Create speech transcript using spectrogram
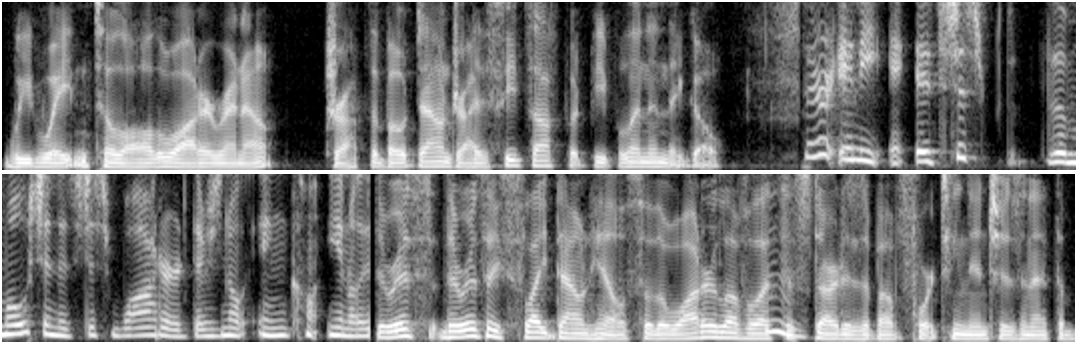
We'd wait until all the water ran out, drop the boat down, dry the seats off, put people in, and they go. Is there any? It's just the motion is just water. There's no incline. You know. There is there is a slight downhill. So the water level at the hmm. start is about 14 inches, and at the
